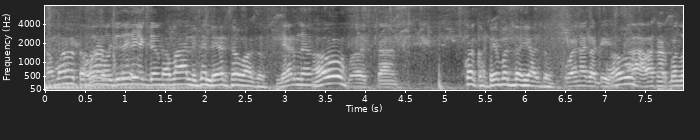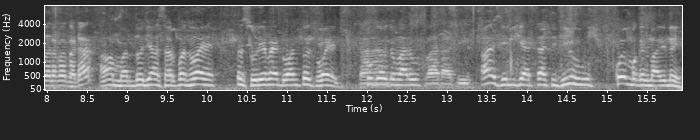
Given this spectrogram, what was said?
તમારો તમારા લીધે એકદમ. તમારા લીધે લેર છે વાતો લેર ને? હવ બસ તાન. કોઈ ઘટે પણ નહીં હાલતો કોઈ ના ઘટી? આવા સરપંચ હોય કોઈ ઘટા? હા મર્દો જ્યાં સરપંચ હોય તો સૂર્યભાઈ ડોન તો જ હોય. શું કેવું તમારું? વાત સાચી. હા જિંદગી અત્યારથી જીવું. કોઈ મગજ મારી નહીં.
